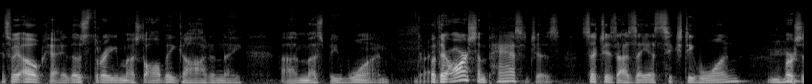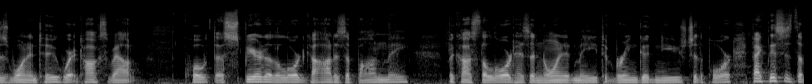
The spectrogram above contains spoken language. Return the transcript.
and so we, okay, those three must all be God and they uh, must be one. Right. But there are some passages, such as Isaiah 61, mm-hmm. verses 1 and 2, where it talks about, quote, the Spirit of the Lord God is upon me because the Lord has anointed me to bring good news to the poor. In fact, this is the,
